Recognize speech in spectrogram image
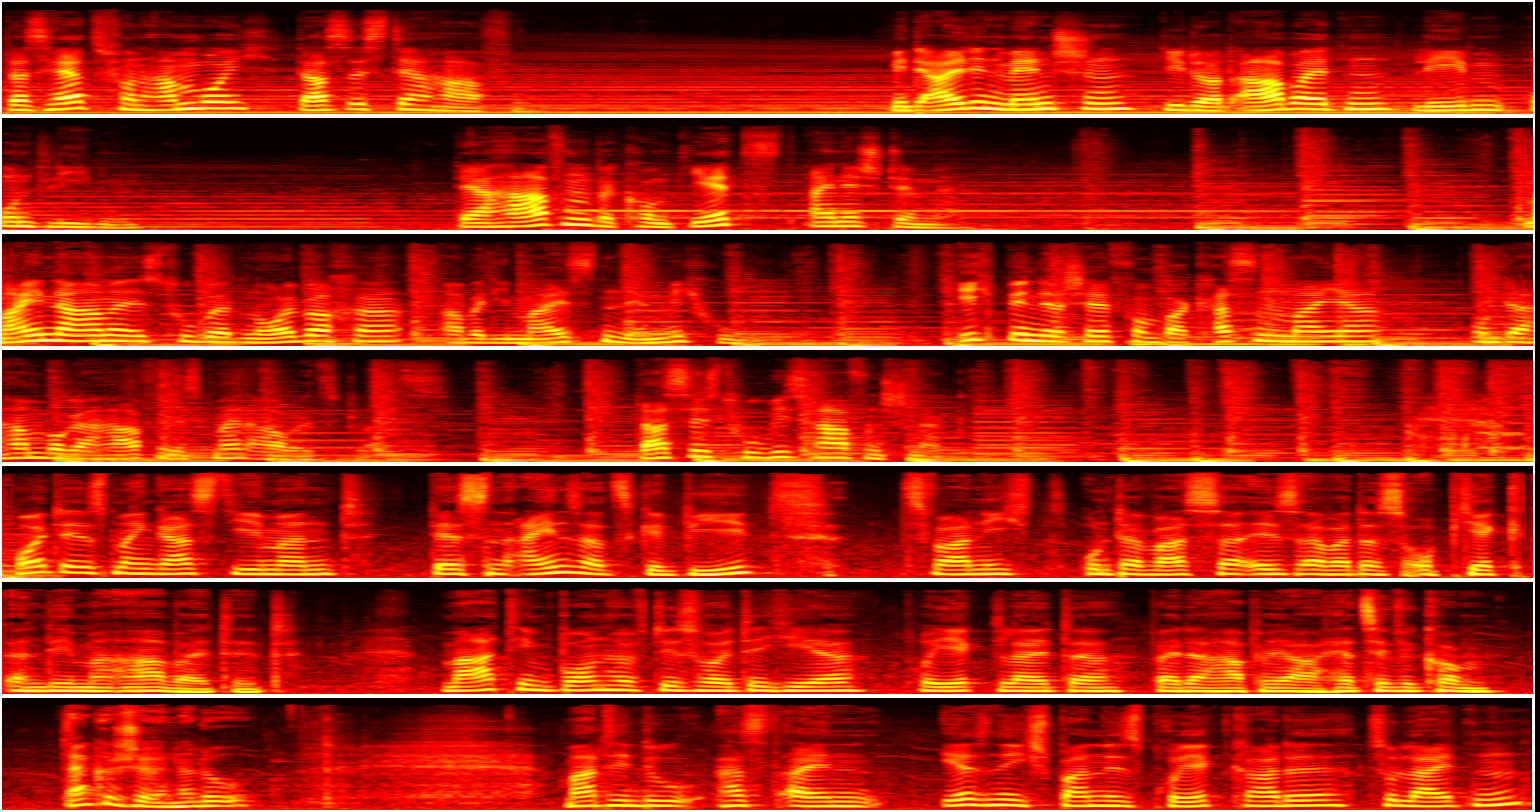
Das Herz von Hamburg, das ist der Hafen. Mit all den Menschen, die dort arbeiten, leben und lieben. Der Hafen bekommt jetzt eine Stimme. Mein Name ist Hubert Neubacher, aber die meisten nennen mich Hubi. Ich bin der Chef von Barkassenmeier und der Hamburger Hafen ist mein Arbeitsplatz. Das ist Hubis Hafenschnack. Heute ist mein Gast jemand, dessen Einsatzgebiet zwar nicht unter Wasser ist, aber das Objekt, an dem er arbeitet. Martin Bornhöft ist heute hier, Projektleiter bei der HPA. Herzlich willkommen. Dankeschön, hallo. Martin, du hast ein irrsinnig spannendes Projekt gerade zu leiten.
